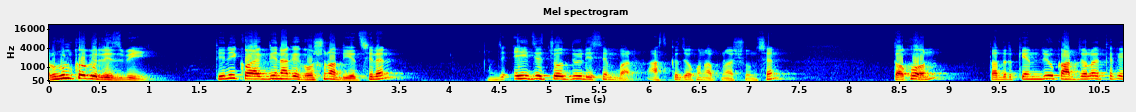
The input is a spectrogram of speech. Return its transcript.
রুহুল কবির রিজবি তিনি কয়েকদিন আগে ঘোষণা দিয়েছিলেন যে এই যে চোদ্দোই ডিসেম্বর, আজকে যখন আপনারা শুনছেন, তখন তাদের কেন্দ্রীয় কার্যালয় থেকে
